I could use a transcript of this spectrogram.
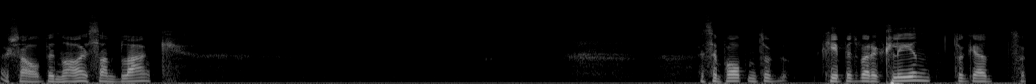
It shall be nice and blank. It's important to keep it very clean to get a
